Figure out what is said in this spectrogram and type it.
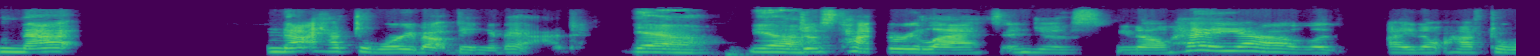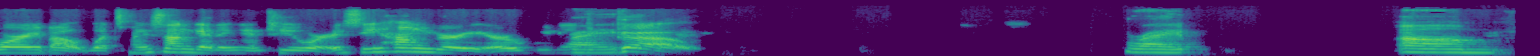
not not have to worry about being a dad. yeah yeah Just time to relax and just you know, hey, yeah, like I don't have to worry about what's my son getting into, or is he hungry, or we need Right. to go. right um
